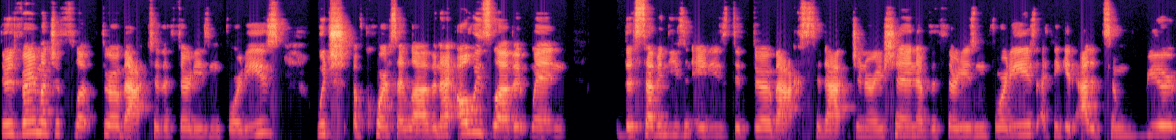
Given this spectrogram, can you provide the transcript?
there's very much a flo- throwback to the 30s and 40s which of course i love and i always love it when the 70s and 80s did throwbacks to that generation of the 30s and 40s i think it added some weird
